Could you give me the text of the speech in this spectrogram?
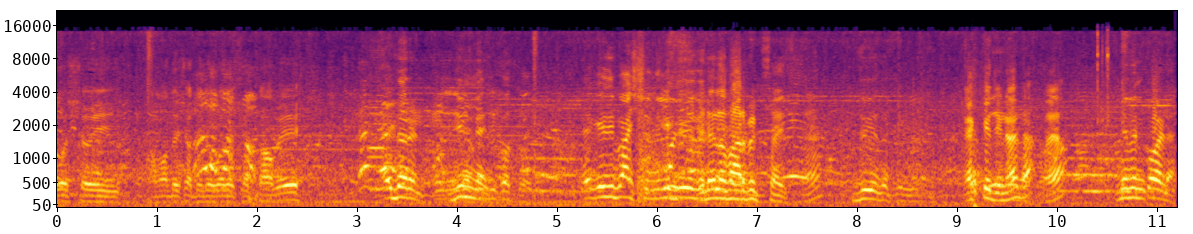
অবশ্যই আমাদের সাথে যোগাযোগ করতে হবে। এই ধরেন ডিম নেই। কত? এক কেজি বাইশশো নিলে দুই হাজার। এটা হলো পারফেক্ট সাইজ দুই হাজার এক কেজি না এটা ভাইয়া? নেবেন কয়টা?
